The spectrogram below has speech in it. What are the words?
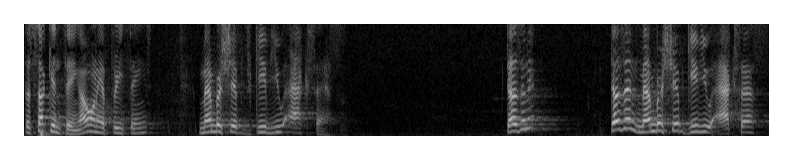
The second thing, I only have three things memberships give you access. Doesn't it? Doesn't membership give you access?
